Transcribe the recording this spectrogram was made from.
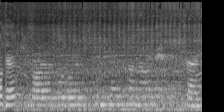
ওকে তো গাইস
